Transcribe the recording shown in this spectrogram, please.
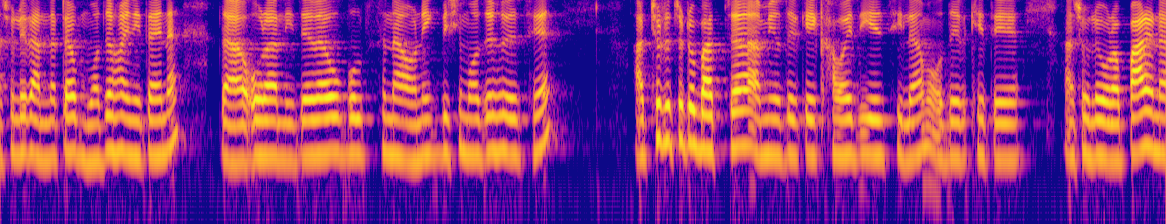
আসলে রান্নাটা মজা হয়নি, তাই না? তা ওরা নিজেরাও বলতেছে, না, অনেক বেশি মজা হয়েছে। আর ছোটো ছোটো বাচ্চা আমি ওদেরকে খাওয়াই দিয়েছিলাম। ওদের খেতে আসলে ওরা পারে না,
